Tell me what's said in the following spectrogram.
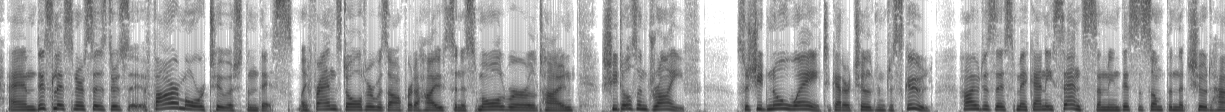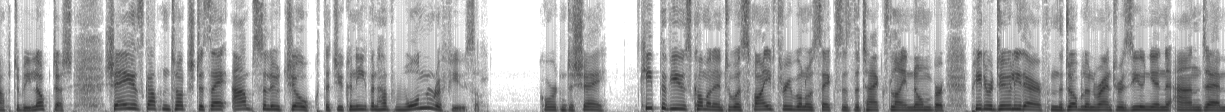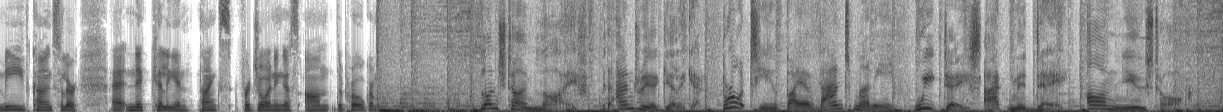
Um, this listener says there's far more to it than this. My friend's daughter was offered a house in a small rural town. She doesn't drive. So she'd no way to get her children to school. How does this make any sense? I mean, this is something that should have to be looked at. Shay has got in touch to say, absolute joke that you can even have one refusal. Gordon to Shay. Keep the views coming into us. 53106 is the text line number. Peter Dooley there from the Dublin Renters Union and uh, Meath councillor uh, Nick Killian. Thanks for joining us on the programme. Lunchtime Live with Andrea Gilligan. Brought to you by Avant Money. Weekdays at midday on Newstalk.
